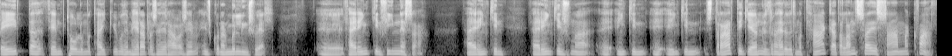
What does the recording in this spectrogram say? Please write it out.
beita þeim tólum og tækjum og þeim herrafla sem þeir hafa sem eins konar mullingsvel uh, það er engin fínessa. Það er engin það er engin svona engin, engin strategi önnuldur að þeir eru að taka þetta landsvæði sama hvað.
